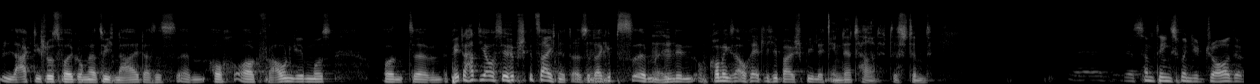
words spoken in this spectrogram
lag die Schlussfolgerung natürlich nahe, dass es ähm, auch Ork-Frauen geben muss. Und ähm, Peter hat die auch sehr hübsch gezeichnet. Also da gibt es ähm, in den Comics auch etliche Beispiele. In der Tat, das stimmt. There's some things when you draw the,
